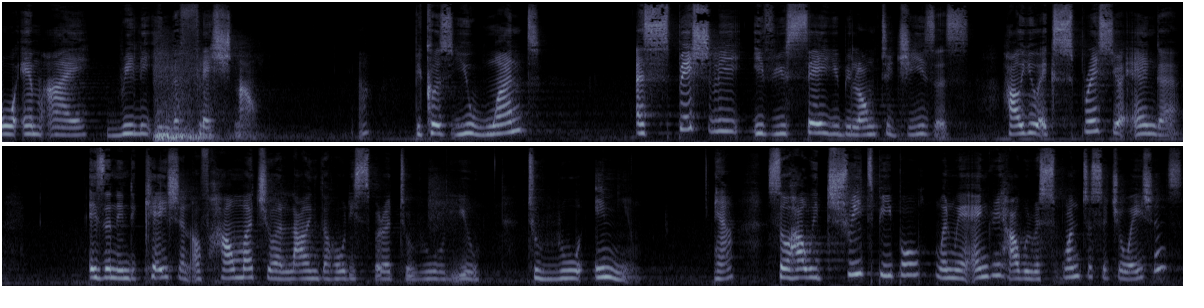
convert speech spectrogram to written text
or am I really in the flesh now? Yeah? Because you want, especially if you say you belong to Jesus, how you express your anger is an indication of how much you're allowing the Holy Spirit to rule you, to rule in you. Yeah. So how we treat people when we're angry, how we respond to situations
